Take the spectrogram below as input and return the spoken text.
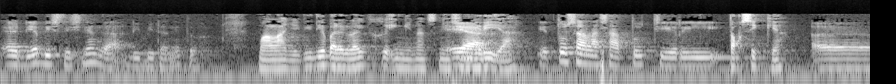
eh dia bisnisnya nggak di bidang itu. Malah jadi dia balik lagi ke keinginan sendiri, Iya, sendiri ya. Itu salah satu ciri, Toksik ya. eh,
